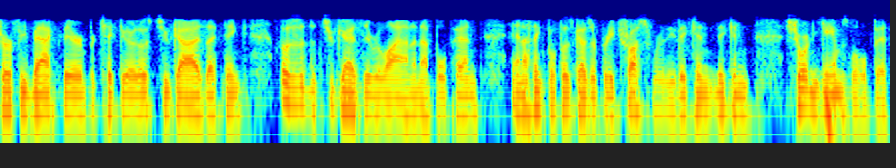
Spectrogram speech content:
Sherfy back there in particular. Those two guys, I think, those are the two guys they rely on in that bullpen, and I think both those guys are pretty trustworthy. They can they can shorten games a little bit.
